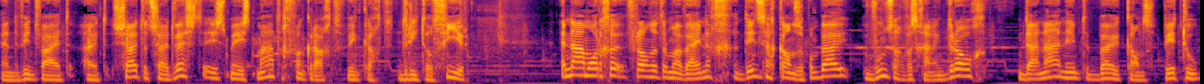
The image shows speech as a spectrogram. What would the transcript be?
En de wind waait uit zuid tot zuidwest is meest matig van kracht, windkracht 3 tot 4. En na morgen verandert er maar weinig. Dinsdag kans op een bui, woensdag waarschijnlijk droog. Daarna neemt de buienkans weer toe.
